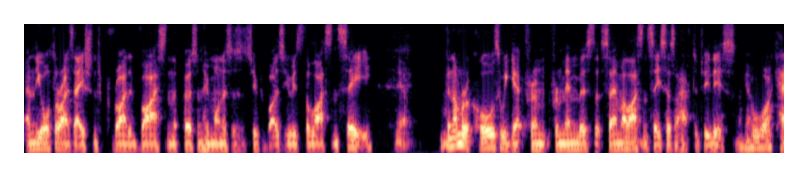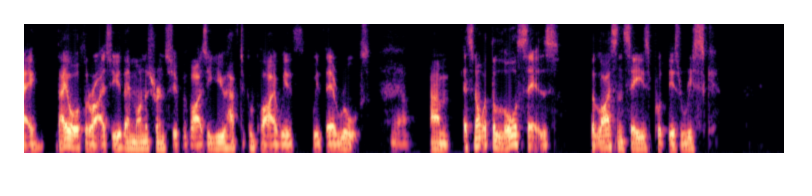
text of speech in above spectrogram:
and the authorization to provide advice, and the person who monitors and supervises you is the licensee. Yeah. The number of calls we get from from members that say, "My licensee says I have to do this." I go, "Well, okay." They authorize you. They monitor and supervise you. You have to comply with with their rules. Yeah. Um, it's not what the law says, but licensees put this risk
